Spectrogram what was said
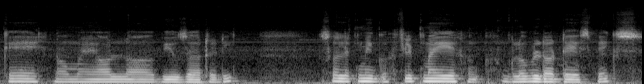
okay now my all uh, views are ready. So let me flip my global.aspx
